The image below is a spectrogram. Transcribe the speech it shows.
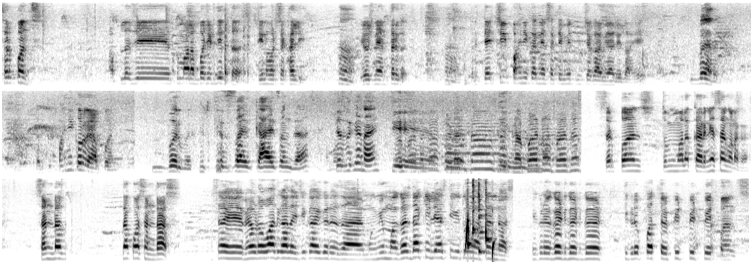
सरपंच आपलं जे तुम्हाला बजेट दिलं तीन वर्षाखाली हा. योजनेअंतर्गत हा. तर त्याची पाहणी करण्यासाठी मी तुमच्या गावी आलेलो आहे. बरं. तर ती पाहणी करूया आपण. बर बर. त्याचं साहेब काय समजा त्याचं काय नाही ते थोडं सरपंच तुम्ही मला कारणे सांगू नका. संडास दाखवा संडास. साहेब एवढा वाद घालायची काय गरज आहे? मग मी मगाच दाखवली असती की तुम्हाला संडास? इकडे गट गट गट तिकडे पातळ पीठ पीठ पीठ. सरपंच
